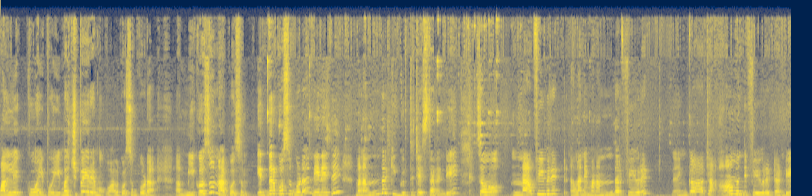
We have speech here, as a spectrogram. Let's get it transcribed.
పనులు ఎక్కువ అయిపోయి మర్చిపోయారేమో వాళ్ళ కోసం కూడా. మీకోసం నా కోసం. ఇద్దరి కోసం కూడా నేనైతే మనందరికీ గుర్తు చేస్తానండి. సో నా ఫేవరెట్ అలానే మనందరి ఫేవరెట్ ఇంకా చాలామంది ఫేవరెట్ అండి.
